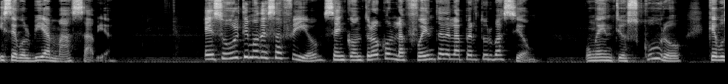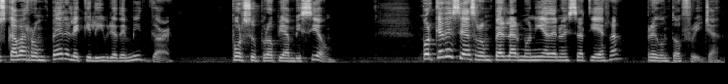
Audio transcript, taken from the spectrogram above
y se volvía más sabia. En su último desafío se encontró con la fuente de la perturbación, un ente oscuro que buscaba romper el equilibrio de Midgard por su propia ambición. ¿Por qué deseas romper la armonía de nuestra tierra? preguntó Frilla.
